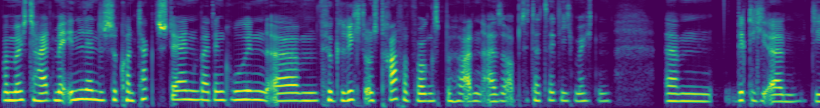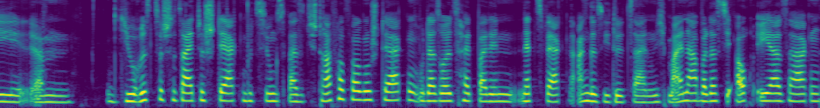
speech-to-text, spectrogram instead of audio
man möchte halt mehr inländische Kontaktstellen bei den Grünen ähm, für Gericht und Strafverfolgungsbehörden. Also ob sie tatsächlich möchten, ähm, wirklich ähm, die ähm, die juristische Seite stärken beziehungsweise die Strafverfolgung stärken oder soll es halt bei den Netzwerken angesiedelt sein? Und ich meine aber, dass sie auch eher sagen,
